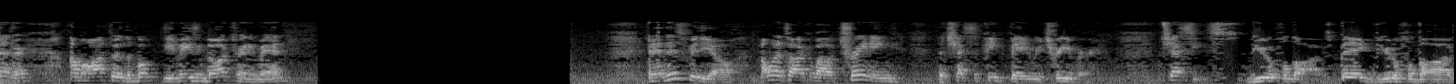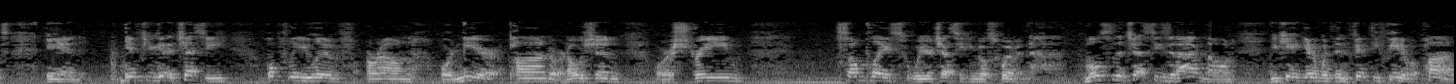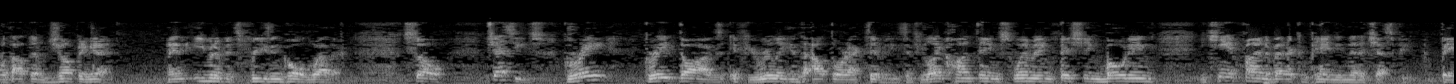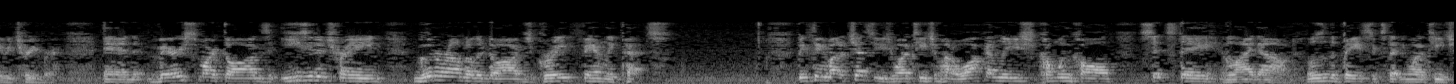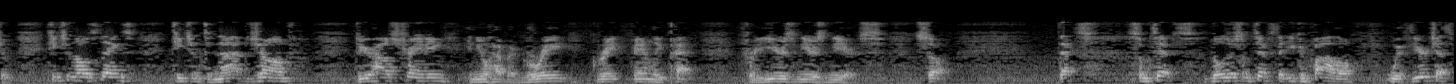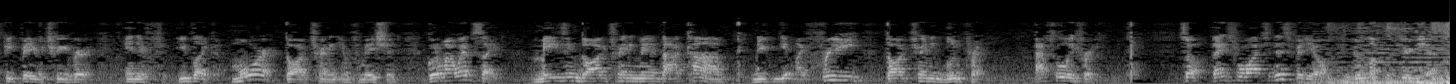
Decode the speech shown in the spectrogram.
author of the book, The Amazing Dog Training Man. And in this video, I want to talk about training the Chesapeake Bay Retriever. Chessies, beautiful dogs, big, beautiful dogs. And if you get a Chessie, hopefully you live around or near a pond or an ocean or a stream, someplace where your Chessie can go swimming. Most of the Chessies that I've known, you can't get them within 50 feet of a pond without them jumping in, and even if it's freezing cold weather. So, Chessies, great great dogs if you're really into outdoor activities. If you like hunting, swimming, fishing, boating, you can't find a better companion than a Chesapeake Bay Retriever. And very smart dogs, easy to train, good around other dogs, great family pets. Big thing about a Chessie is you want to teach them how to walk on leash, come when called, sit, stay, and lie down. Those are the basics that you want to teach them. Teach them those things, teach them to not jump, do your house training, and you'll have a great, great family pet for years and years and years. So that's some tips. Those are some tips that you can follow with your Chesapeake Bay Retriever. And if you'd like more dog training information, go to my website, amazingdogtrainingman.com, and you can get my free dog training blueprint. Absolutely free. So, thanks for watching this video, and good luck with your Chess.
